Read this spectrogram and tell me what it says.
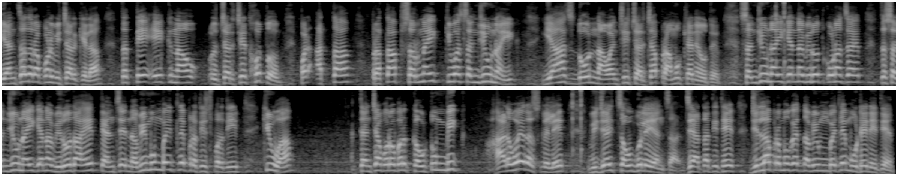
यांचा जर आपण विचार केला तर ते एक नाव चर्चेत होतं. पण आत्ता प्रताप सरनाईक किंवा संजीव नाईक याच दोन नावांची चर्चा प्रामुख्याने होते. संजीव नाईक यांना विरोध कोणाचा आहे? तर संजीव नाईक यांना विरोध आहे त्यांचे नवी मुंबईतले प्रतिस्पर्धी किंवा त्यांच्याबरोबर कौटुंबिक हाडवैर असलेले विजय चौगुले यांचा जे आता तिथे जिल्हा प्रमुख आहेत नवी मुंबईतले मोठे नेते आहेत.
